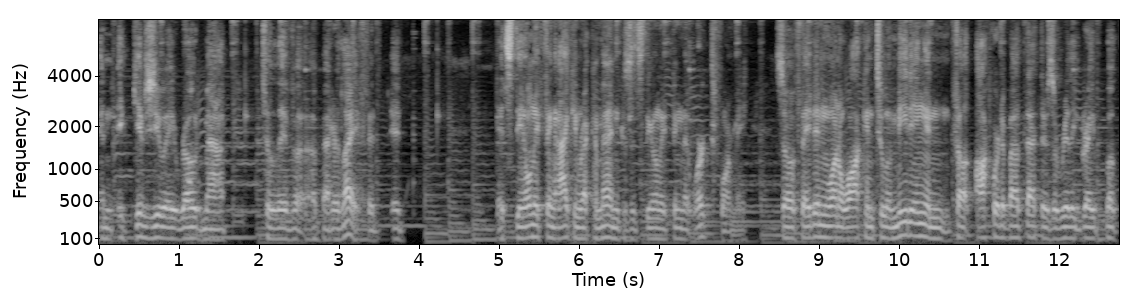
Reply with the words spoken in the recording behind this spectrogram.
and it gives you a roadmap to live a, a better life. It it it's the only thing I can recommend because it's the only thing that worked for me. So if they didn't want to walk into a meeting and felt awkward about that, there's a really great book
